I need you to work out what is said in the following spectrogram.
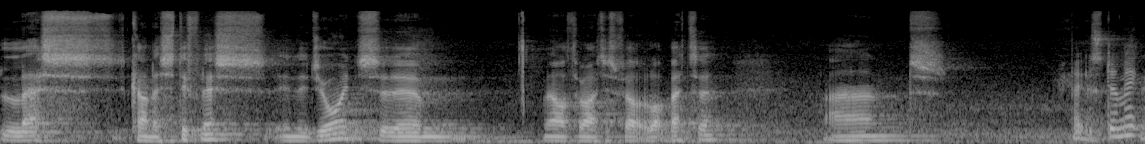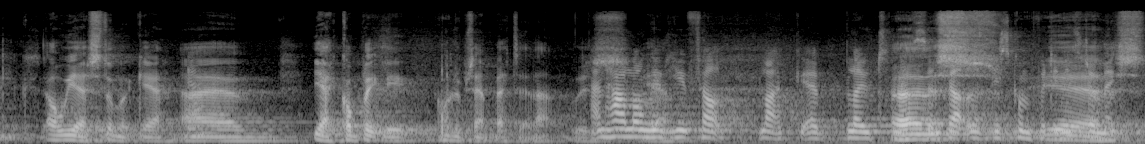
less kind of stiffness in the joints. Um, my arthritis felt a lot better. And About your stomach? Oh yeah, stomach. Yeah, Yeah. Um, yeah, completely, 100% better. That was. And how long yeah. have you felt like uh, bloatedness Uh, and felt discomfort in your stomach? this,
